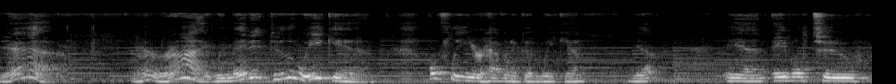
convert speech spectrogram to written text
Yeah. All right. We made it to the weekend. Hopefully you're having a good weekend. Yep. And able to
